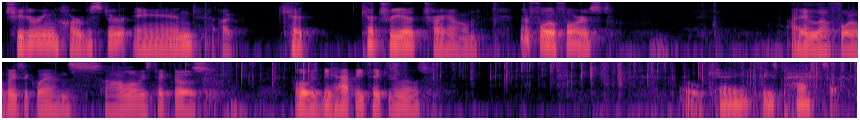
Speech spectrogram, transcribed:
Chittering Harvester, and a Ket Ketria Triome. And Foil Forest. I love foil basic lands. I'll always take those. I'll always be happy taking those. Okay, these packs are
